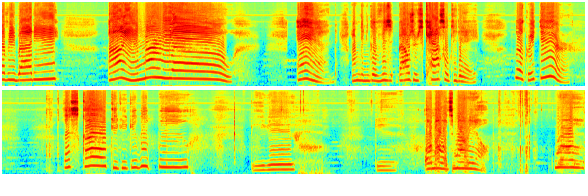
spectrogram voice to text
everybody. I am Mario. And I'm gonna go visit Bowser's castle today. Look, right there. Let's go. Do do do boo boo. Do do. Do. Oh no, it's Mario. Whoa.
